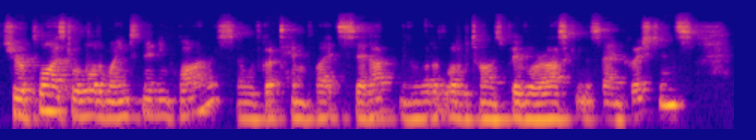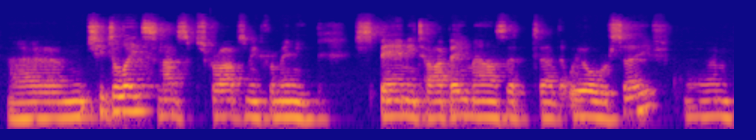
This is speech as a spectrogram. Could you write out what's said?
she replies to a lot of my internet inquiries, and we've got templates set up. A, lot of, lot of times people are asking the same questions. Um, she deletes and unsubscribes me from any spammy type emails that uh, that we all receive. Um,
